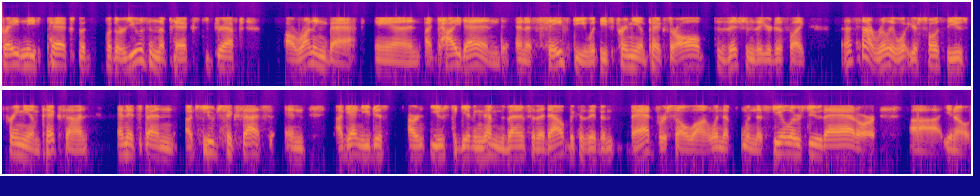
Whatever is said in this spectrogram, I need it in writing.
trading these picks, but but they're using the picks to draft a running back and a tight end and a safety with these premium picks. They're all positions that you're just like, that's not really what you're supposed to use premium picks on. And it's been a huge success. And again, you just aren't used to giving them the benefit of the doubt because they've been bad for so long. When the when the Steelers do that, or uh, you know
